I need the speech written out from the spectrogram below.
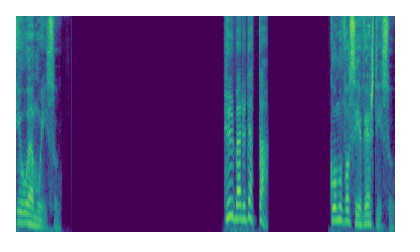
Eu amo isso. Hur bär du detta? Como você veste isso?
